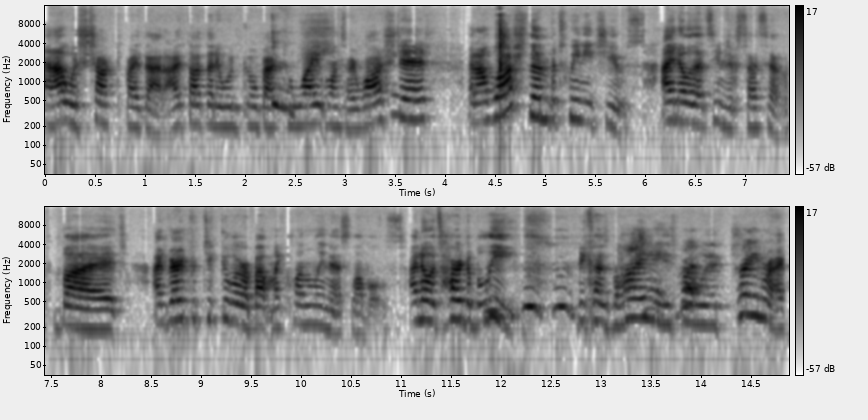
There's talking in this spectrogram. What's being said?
And I was shocked by that. I thought that it would go back to white once I washed it and I wash them between each use. I know that seems excessive, but I'm very particular about my cleanliness levels. I know it's hard to believe because behind me is probably a train wreck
